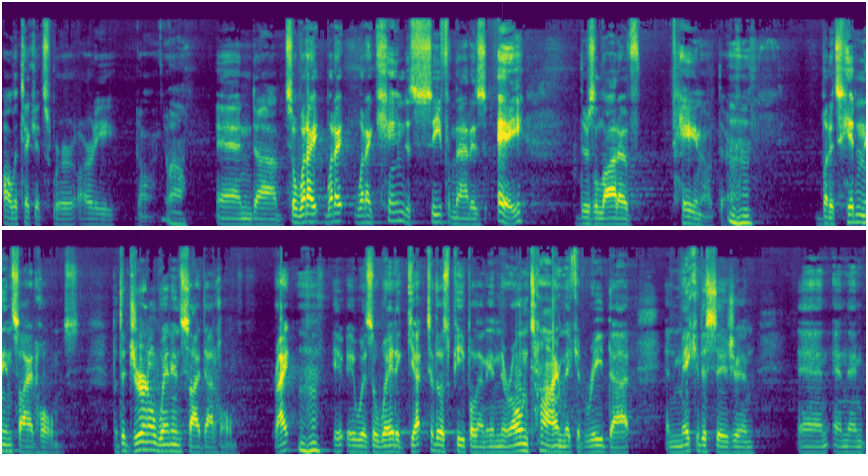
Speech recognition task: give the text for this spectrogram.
all the tickets were already gone. Wow. And uh, so what I what I what I came to see from that is a there's a lot of pain out there, but it's hidden inside homes. But the journal went inside that home, right? Mm-hmm. It, it was a way to get to those people, and in their own time, they could read that and make a decision, and and then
